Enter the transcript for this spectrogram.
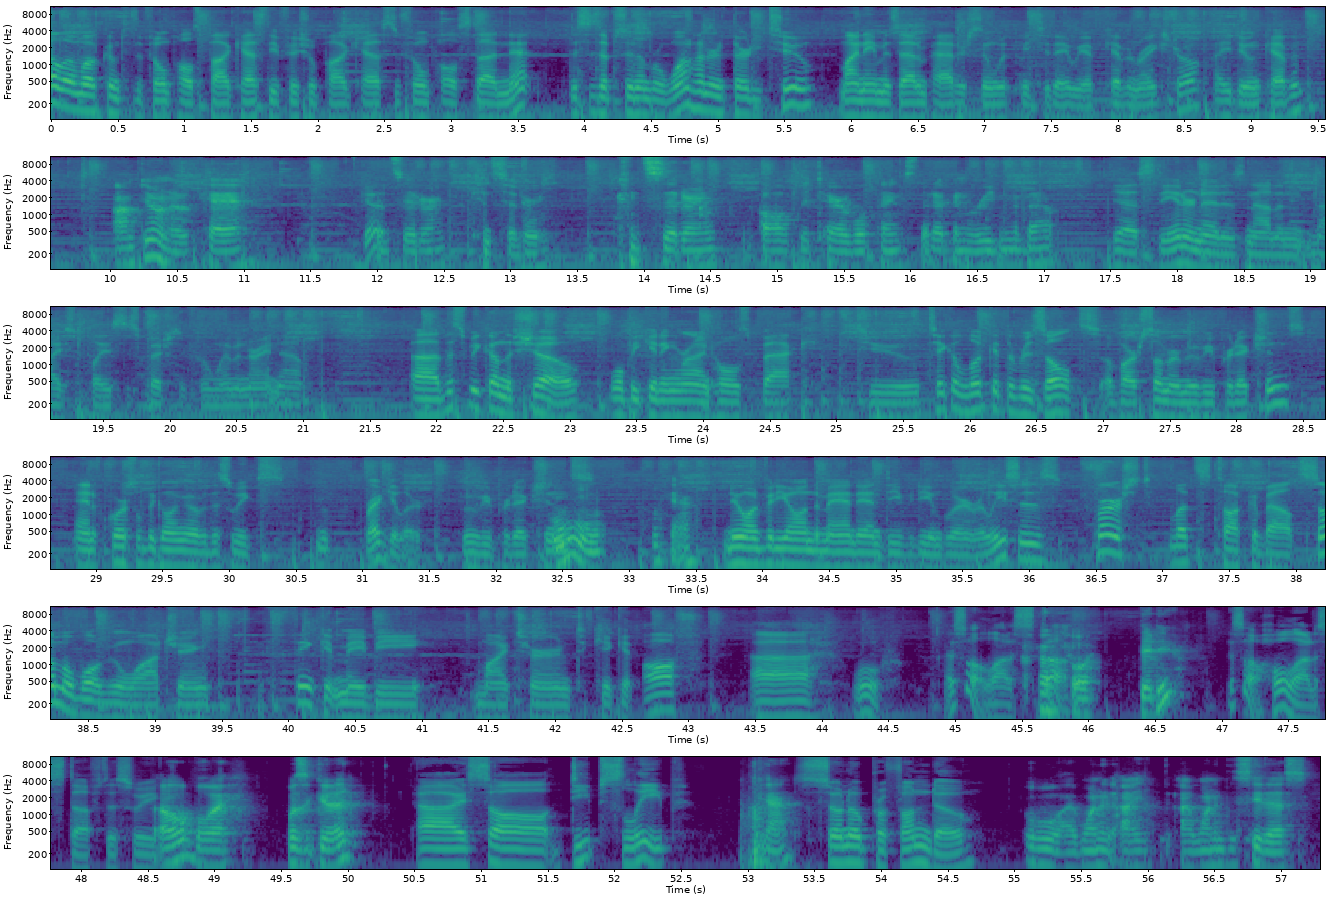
Hello and welcome to the Film Pulse Podcast, the official podcast of filmpulse.net. This is episode number 132. My name is Adam Patterson. With me today we have Kevin Rakestraw. How you doing, Kevin? I'm doing okay, Good. considering Considering. considering all the terrible things that I've been reading about. Yes, the internet is not a nice place, especially for women right now. Uh, this week on the show, we'll be getting Ryan Holes back to take a look at the results of our summer movie predictions. And of course, we'll be going over this week's regular movie predictions. Ooh, okay. new on video on demand and DVD and Blu-ray releases. First, let's talk about some of what we've been watching. I think it may be my turn to kick it off. Uh, whoa, I saw a lot of Oh stuff. boy, did you? I saw a whole lot of stuff this week. Oh boy, was it good? I saw Deep Sleep, Okay. Sonno Profondo. Ooh, I wanted I I wanted to see this.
